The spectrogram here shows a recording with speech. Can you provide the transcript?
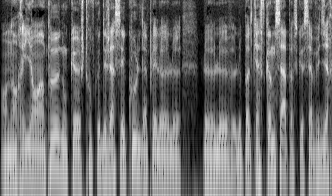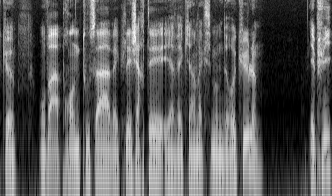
en en riant un peu. Donc je trouve que déjà c'est cool d'appeler le, le, le, le, le podcast comme ça parce que ça veut dire que on va apprendre tout ça avec légèreté et avec un maximum de recul. Et puis,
